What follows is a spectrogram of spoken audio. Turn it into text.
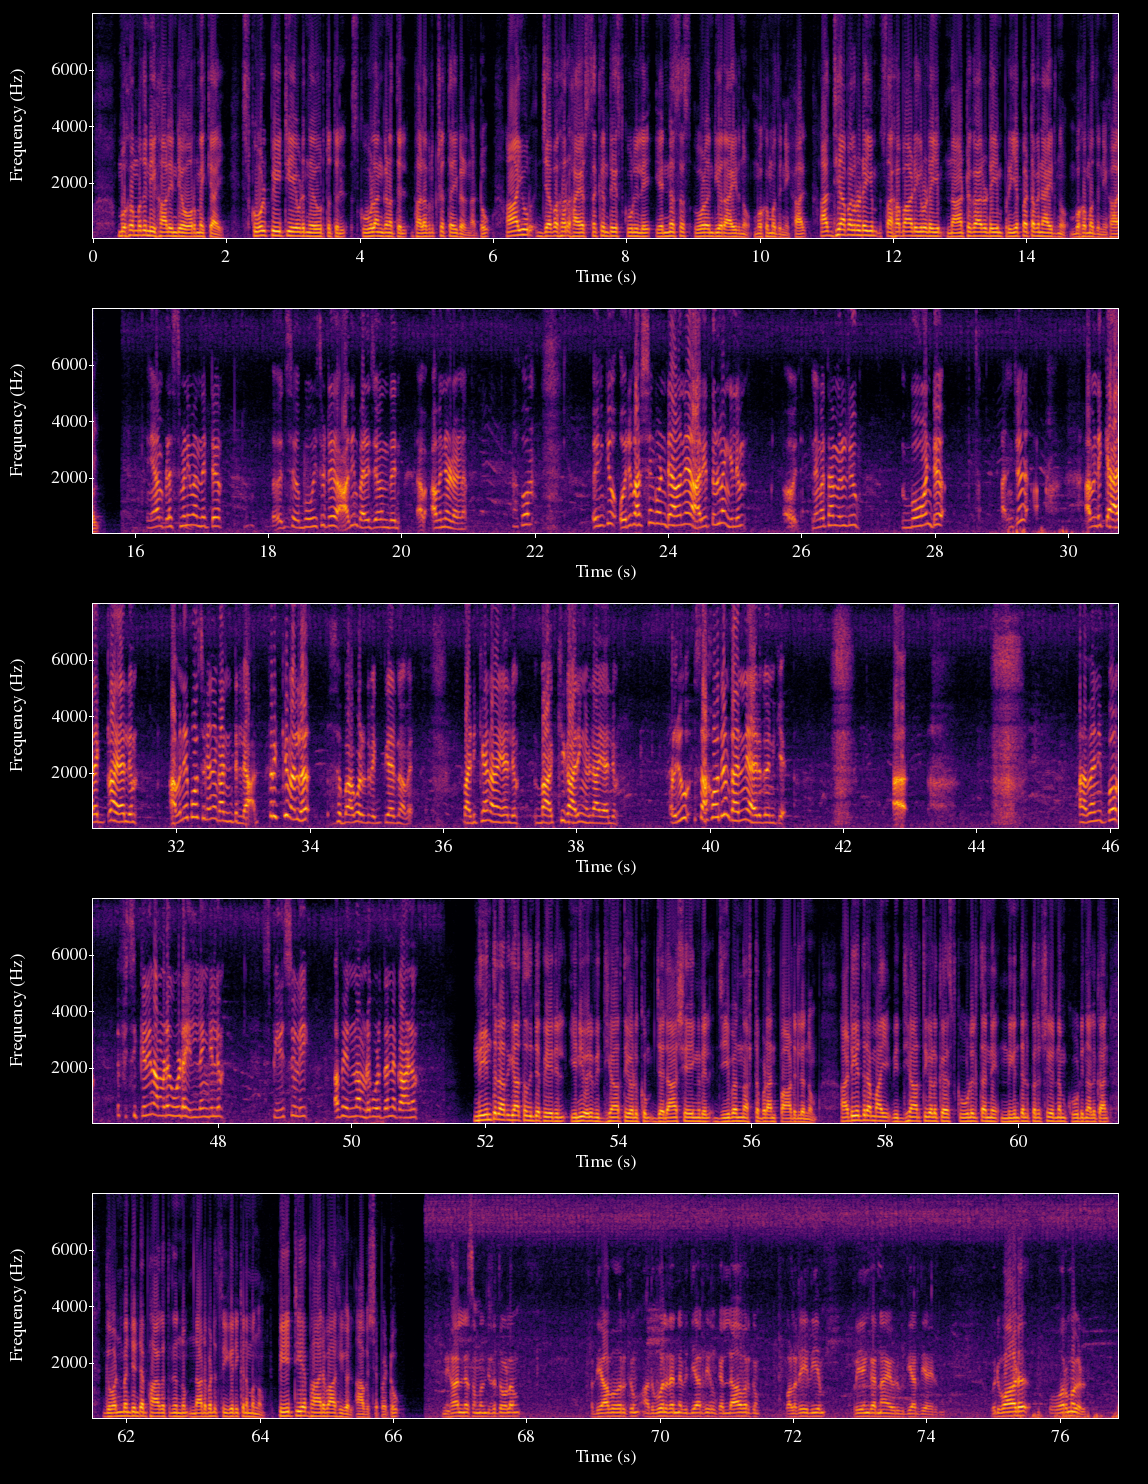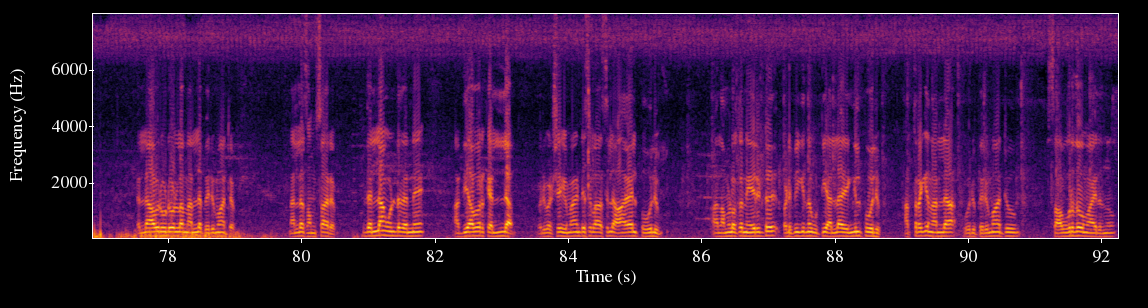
മുഹമ്മദ് നിഹാലിന്റെ ഓർമ്മയ്ക്കായി സ്കൂൾ പി ടി എയുടെ നേതൃത്വത്തിൽ സ്കൂൾ അങ്കണത്തിൽ ഫലവൃക്ഷ തൈകൾ നട്ടു. ആയൂർ ജവഹർ ഹയർ സെക്കൻഡറി സ്കൂളിലെ എൻ എസ് എസ് വോളണ്ടിയർ ആയിരുന്നു മുഹമ്മദ് നിഹാൽ. അധ്യാപകരുടെയും സഹപാഠികളുടെയും നാട്ടുകാരുടെയും പ്രിയപ്പെട്ടവനായിരുന്നു മുഹമ്മദ് നിഹാൽ. ഞാൻ പ്ലസ് മണി വന്നിട്ട് ബോയ്സ് തൊട്ട് ആദ്യം പരിചയം അവ- അവനോടാണ്. അപ്പം എനിക്ക് ഒരു വർഷം കൊണ്ട് അവനെ അറിയത്തുള്ളെങ്കിലും ഞങ്ങൾ തമ്മിലൊരു ബോണ്ട് അഞ്ച് അവന്റെ ക്യാരക്ടർ ആയാലും അവനെ പോസ്റ്റ് ഞാൻ കണ്ടിട്ടില്ല. അത്രയ്ക്ക് നല്ല സ്വഭാവമുള്ളൊരു വ്യക്തിയായിരുന്നു അവൻ. പഠിക്കാനായാലും ബാക്കി കാര്യങ്ങളിലായാലും ഒരു സഹോദരൻ തന്നെയായിരുന്നു എനിക്ക്. അവനിപ്പോൾ ഫിസിക്കലി നമ്മുടെ കൂടെ ഇല്ലെങ്കിലും സ്പിരിച്വലി അവൻ നമ്മുടെ കൂടെ തന്നെ കാണും. നീന്തലറിയാത്തതിന്റെ പേരിൽ ഇനി ഒരു വിദ്യാർത്ഥികൾക്കും ജലാശയങ്ങളിൽ ജീവൻ നഷ്ടപ്പെടാൻ പാടില്ലെന്നും അടിയന്തരമായി വിദ്യാർത്ഥികൾക്ക് സ്കൂളിൽ തന്നെ നീന്തൽ പരിശീലനം കൂടി നൽകാൻ ഗവൺമെന്റിന്റെ ഭാഗത്തു നിന്നും നടപടി സ്വീകരിക്കണമെന്നും പി ടി എ ഭാരവാഹികൾ ആവശ്യപ്പെട്ടു. നിഹാലിനെ സംബന്ധിച്ചിടത്തോളം അധ്യാപകർക്കും അതുപോലെ തന്നെ വിദ്യാർത്ഥികൾക്ക് എല്ലാവർക്കും വളരെയധികം പ്രിയങ്കരനായ ഒരു വിദ്യാർത്ഥിയായിരുന്നു. ഒരുപാട് ഓർമ്മകൾ എല്ലാവരോടുമുള്ള നല്ല പെരുമാറ്റം നല്ല സംസാരം ഇതെല്ലാം കൊണ്ട് തന്നെ അധ്യാപകർക്കെല്ലാം ഒരുപക്ഷെ ഹ്യൂമാനിറ്റീസ് ക്ലാസ്സിൽ ആയാൽ പോലും നമ്മളൊക്കെ നേരിട്ട് പഠിപ്പിക്കുന്ന കുട്ടിയല്ല എങ്കിൽ പോലും അത്രയ്ക്ക് നല്ല ഒരു പെരുമാറ്റവും സൗഹൃദവുമായിരുന്നു.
